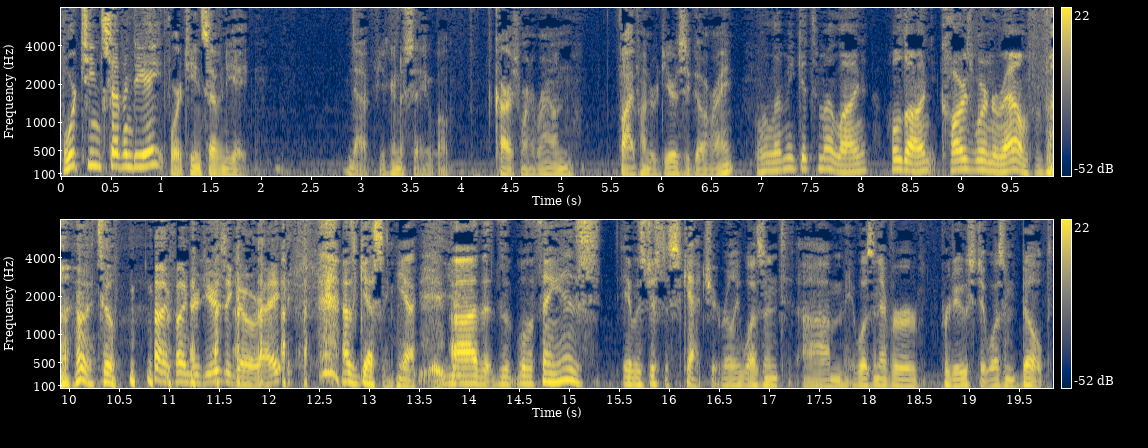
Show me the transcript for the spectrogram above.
1478. 1478. Now, if you're going to say, well, cars weren't around 500 years ago, right? Well, let me get to my line. Hold on. Cars weren't around for until 500 years ago, right? I was guessing, yeah. Uh, the, the, well, the thing is, it was just a sketch. It really wasn't. Um, it wasn't ever produced. It wasn't built.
